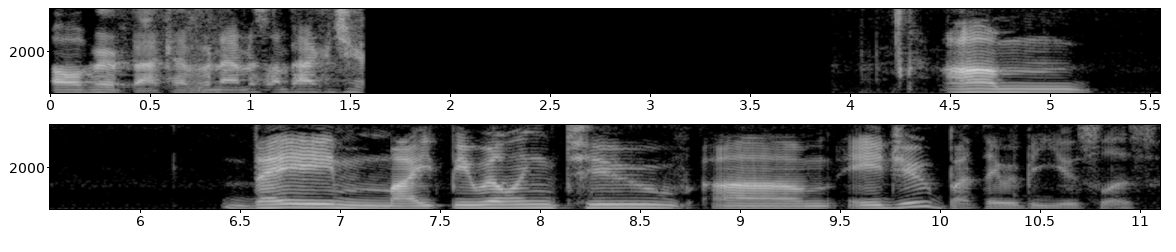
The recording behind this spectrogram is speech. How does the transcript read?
I'll be right back. I have an Amazon package here. Um, they might be willing to um, aid you, but they would be useless.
